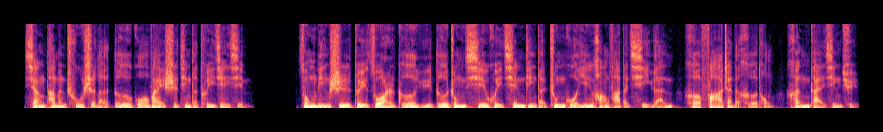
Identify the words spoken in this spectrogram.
向他们出示了德国外事厅的推荐信。总领事对佐尔格与德中协会签订的中国银行法的起源和发展的合同很感兴趣。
